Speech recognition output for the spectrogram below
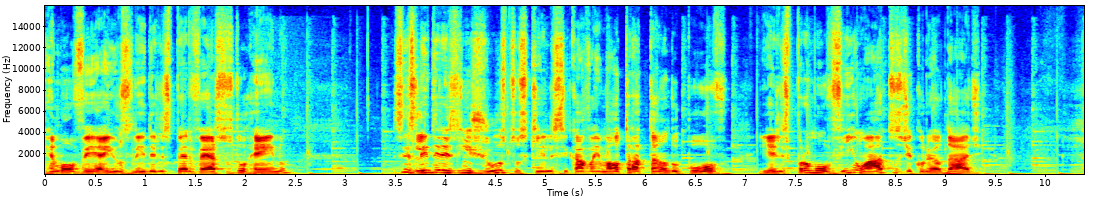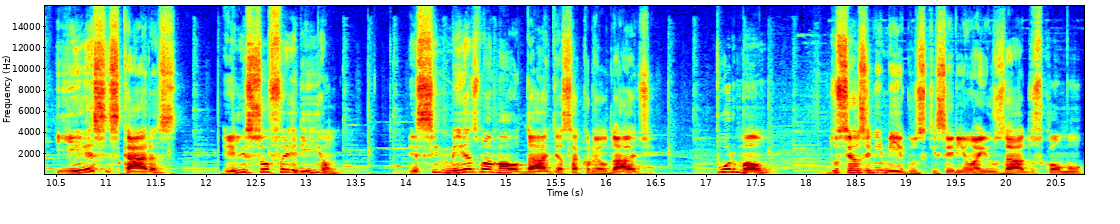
remover aí os líderes perversos do reino, esses líderes injustos que eles ficavam maltratando o povo e eles promoviam atos de crueldade. E esses caras, eles sofreriam esse mesma maldade, essa crueldade por mão dos seus inimigos, que seriam aí usados como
